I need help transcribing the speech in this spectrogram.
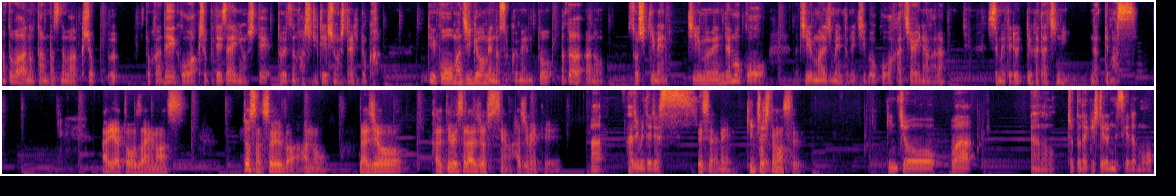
あとはあの単発のワークショップとかでこうワークショップデザインをして、統一のファシリテーションをしたりとか、っていうこう、まあ、事業面の側面と、あとはあの組織面、チーム面でもこうチームマネジメントの一部をこう分かち合いながら進めてるっていう形になってます。ありがとうございます。ジョーさん、そういえば、あの、ラジオ、カルティベースラジオ出演は初めてあ、初めてです。ですよね。緊張してます、緊張はあのちょっとだけしてるんですけども、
